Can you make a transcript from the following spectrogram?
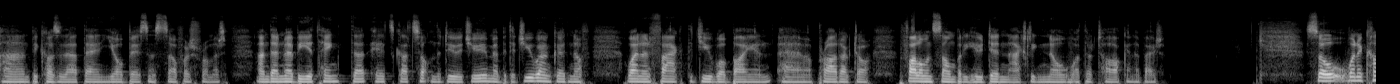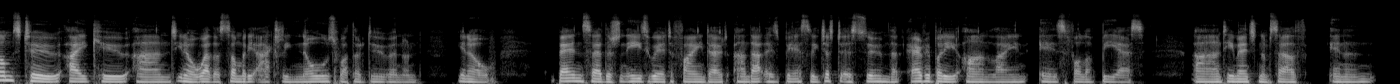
and because of that then your business suffers from it. And then maybe you think that it's got something to do with you maybe that you weren't good enough when in fact that you were buying um, a product or following somebody who didn't actually know what they're talking about. So when it comes to IQ and you know whether somebody actually knows what they're doing and you know Ben said there's an easy way to find out, and that is basically just to assume that everybody online is full of BS. And he mentioned himself in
